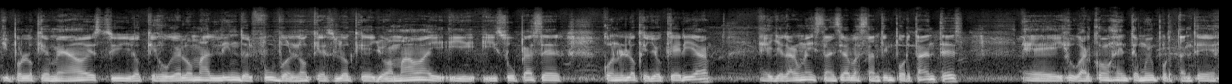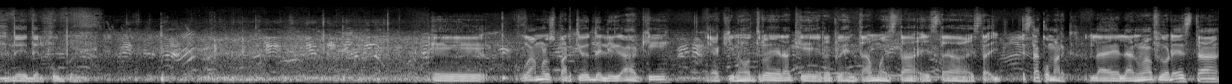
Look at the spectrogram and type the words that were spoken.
y por lo que me ha dado esto y lo que jugué lo más lindo, el fútbol, ¿no? Que es lo que yo amaba y, y- y supe hacer con lo que yo quería, eh, llegar a unas instancias bastante importantes eh, y jugar con gente muy importante de- del fútbol. Eh, jugamos los partidos de liga aquí y aquí nosotros era que representábamos esta, esta, esta, esta comarca, la de la Nueva Floresta,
